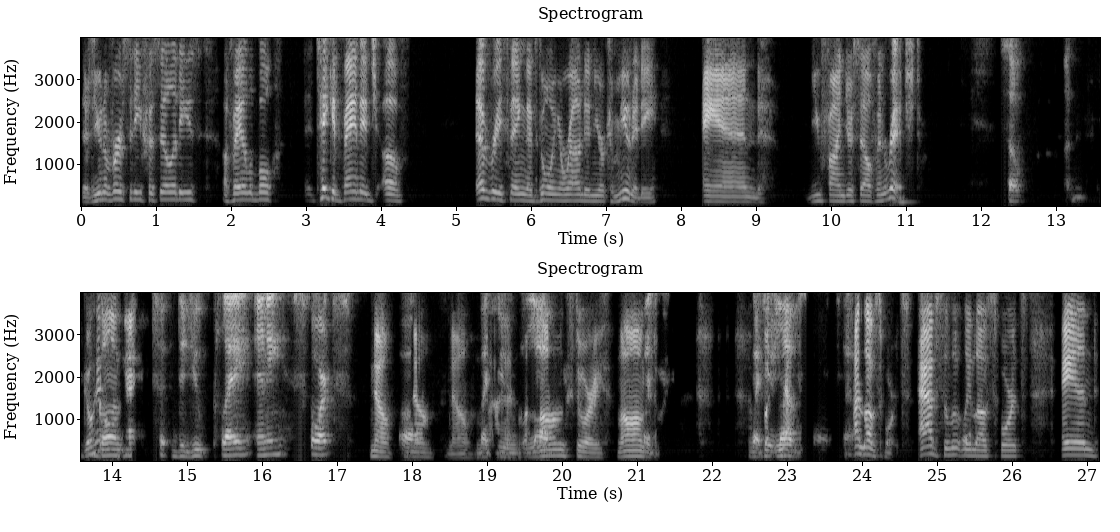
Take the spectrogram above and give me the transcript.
there's university facilities available. Take advantage of everything that's going around in your community and you find yourself enriched. So, go ahead. Going back to, did you play any sports? No, uh, no, no. But you uh, love, long stories, long. But, story. but, but you love sports. I love sports. Absolutely yeah. love sports, and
